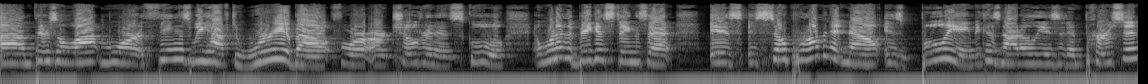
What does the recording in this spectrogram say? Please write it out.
Um, there's a lot more things we have to worry about for our children in school. And one of the biggest things that is, is so prominent now is bullying because not only is it in person,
